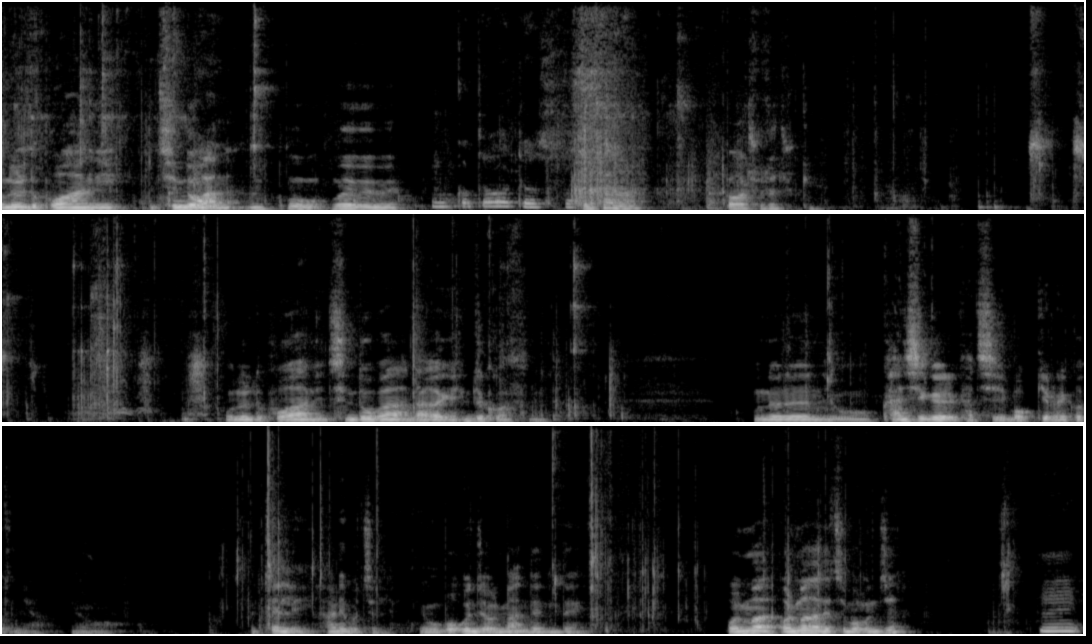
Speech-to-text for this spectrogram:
오늘도 보아하니 진도가 안. 어, 왜왜 왜, 왜? 이거 떨어졌어. 괜찮아. 아빠가 주워 줄게. 오늘도 보아하니 진도가 나가기 힘들 것 같습니다. 오늘은 요 간식을 같이 먹기로 했거든요. 요 젤리, 하리보 젤리. 이거 먹은 지 얼마 안 됐는데 얼마 얼마나 됐지 먹은 지? 음.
